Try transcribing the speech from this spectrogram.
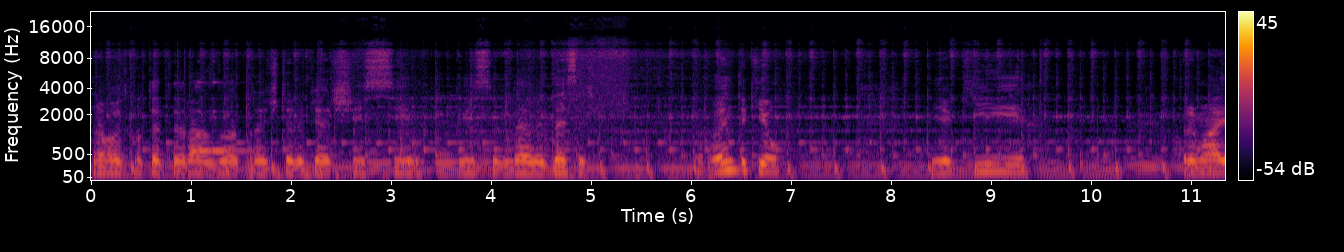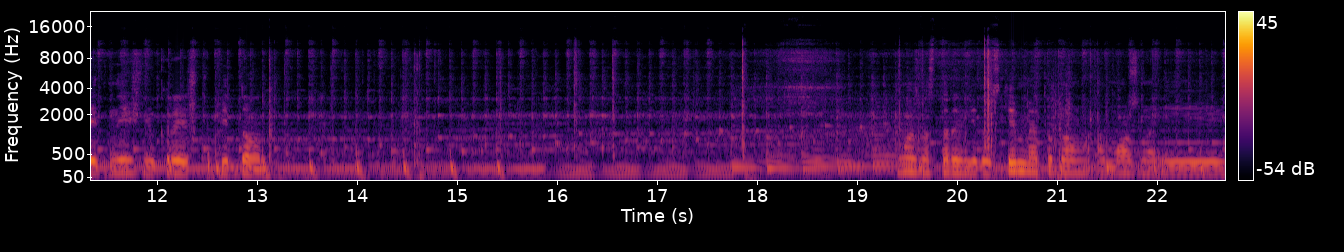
Треба відкрутити раз, два, три, чотири, п'ять, шість, сім, вісім, дев'ять, десять гвинтиків, які тримають нижню кришку піддон. Можна старим дідовським методом, а можна і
